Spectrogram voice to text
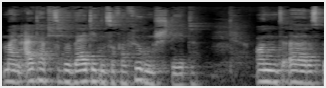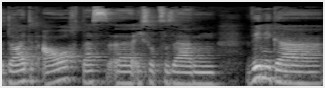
meinen Alltag zu bewältigen, zur Verfügung steht. Und äh, das bedeutet auch, dass äh, ich sozusagen weniger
